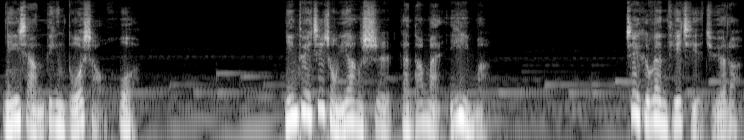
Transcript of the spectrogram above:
您想订多少货？您对这种样式感到满意吗？这个问题解决了。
